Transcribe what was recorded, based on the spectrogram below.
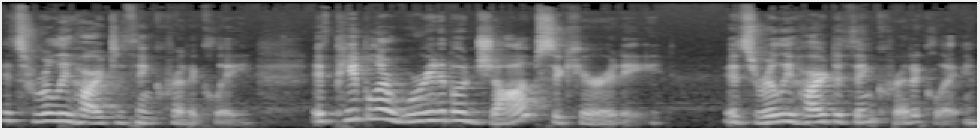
it's really hard to think critically. If people are worried about job security it's really hard to think critically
